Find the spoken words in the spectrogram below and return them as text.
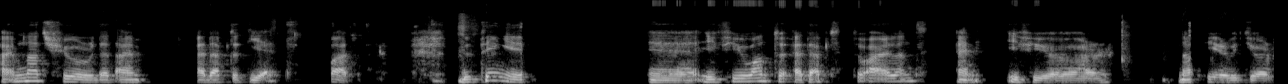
I'm not sure that I'm adapted yet. But the thing is, uh, if you want to adapt to Ireland, and if you are not here with your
